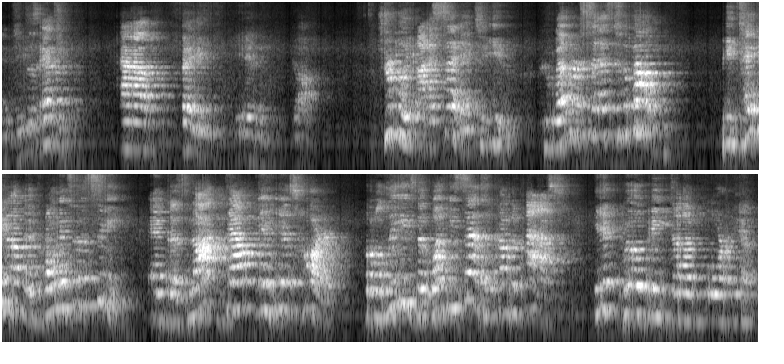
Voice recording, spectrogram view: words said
And Jesus answered, Have faith in God. Truly I say to you, whoever says to the mountain, Be taken up and thrown into the sea, and does not doubt in his heart, but believes that what he says will come to pass, it will be done for him.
